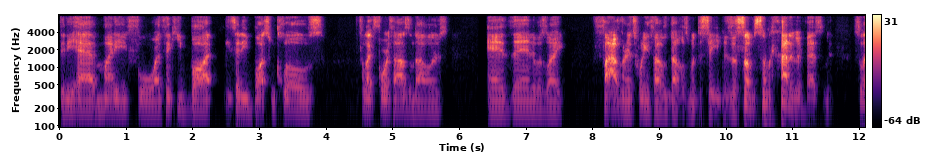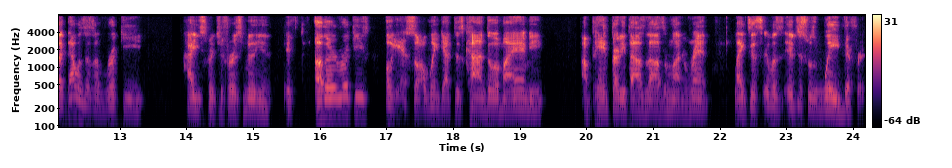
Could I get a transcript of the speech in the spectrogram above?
Then he had money for I think he bought he said he bought some clothes for like four thousand dollars. And then it was like five hundred twenty thousand dollars went to savings or some some kind of investment. So like that was as a rookie how you spent your first million. If other rookies, oh yeah, so I went and got this condo in Miami. I'm paying thirty thousand dollars a month rent. Like just it was it just was way different,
